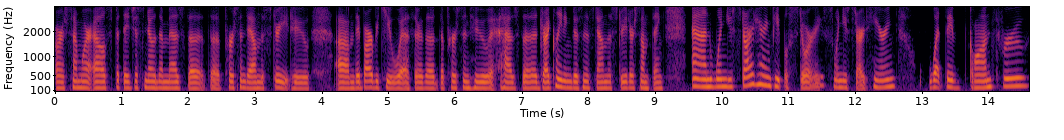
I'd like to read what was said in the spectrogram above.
or somewhere else, but they just know them as the, the person down the street who um, they barbecue with or the, the person who has the dry cleaning business down the street or something. And when you start hearing people's stories, when you start hearing what they've gone through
